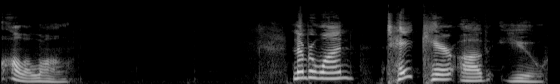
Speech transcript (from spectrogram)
all along. Number one, take care of you.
